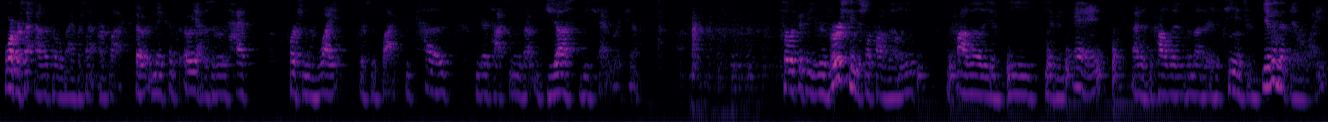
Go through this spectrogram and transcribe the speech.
Four percent out of the total nine percent are black. So it makes sense. Oh yeah, there's a really high portion of white versus black because we are talking about just these categories here. To look at the reverse conditional probability, the probability of B given A, that is the probability that the mother is a teenager given that they were white.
